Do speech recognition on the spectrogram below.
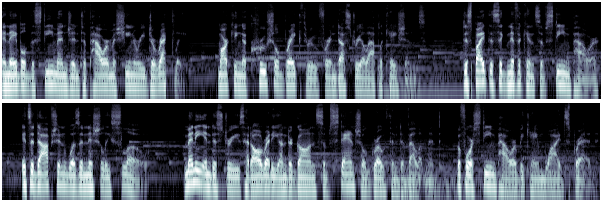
enabled the steam engine to power machinery directly, marking a crucial breakthrough for industrial applications. Despite the significance of steam power, its adoption was initially slow. Many industries had already undergone substantial growth and development before steam power became widespread.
